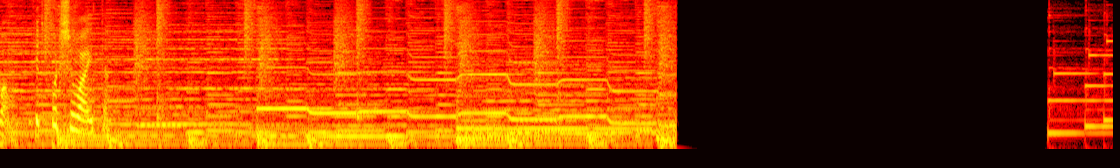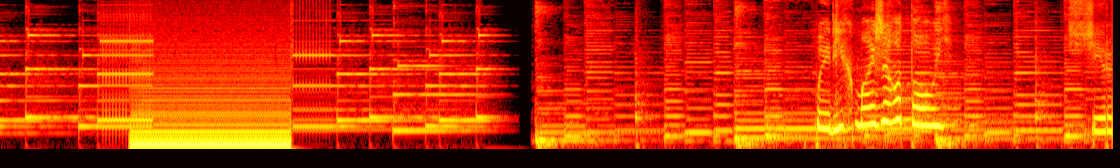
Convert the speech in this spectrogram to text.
вам. Відпочивайте. Пиріг майже готовий. Щиро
